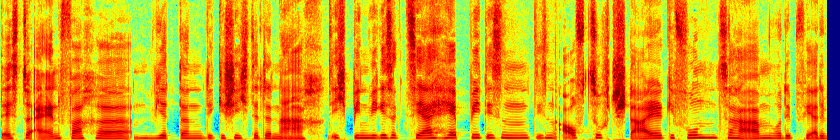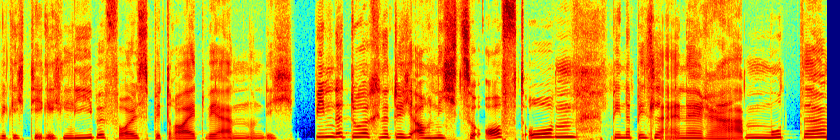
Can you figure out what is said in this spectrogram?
desto einfacher wird dann die Geschichte danach. Ich bin, wie gesagt, sehr happy, diesen, diesen Aufzuchtstall gefunden zu haben, wo die Pferde wirklich täglich liebevollst betreut werden und ich bin dadurch natürlich auch nicht so oft oben, bin ein bisschen eine Rabenmutter,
